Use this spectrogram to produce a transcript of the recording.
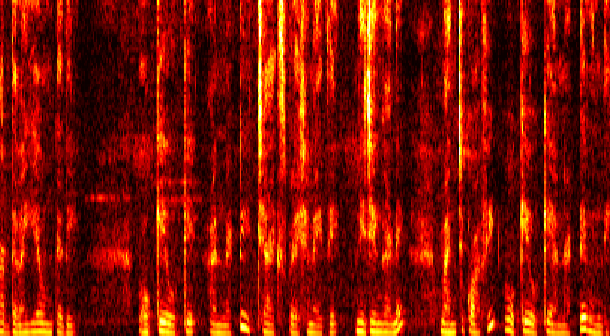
అర్థమయ్యే ఉంటుంది. ఓకే ఓకే అన్నట్టు ఇచ్చా ఎక్స్ప్రెషన్ అయితే. నిజంగానే మంచి కాఫీ ఓకే ఓకే అన్నట్టే ఉంది.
